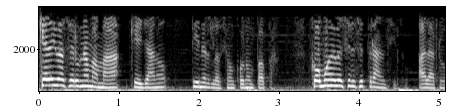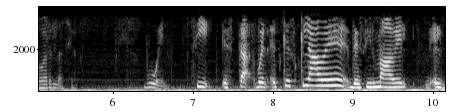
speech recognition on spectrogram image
¿Qué debe hacer una mamá que ya no tiene relación con un papá? ¿Cómo debe ser ese tránsito a la nueva relación? Bueno, sí, está, bueno, es que es clave decir, Mabel, el,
